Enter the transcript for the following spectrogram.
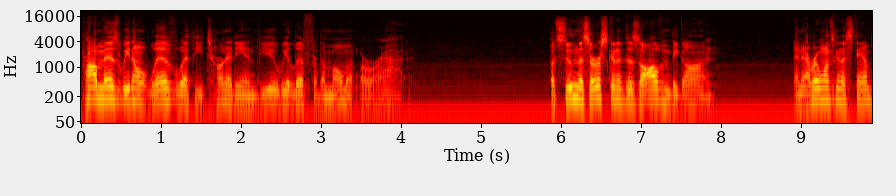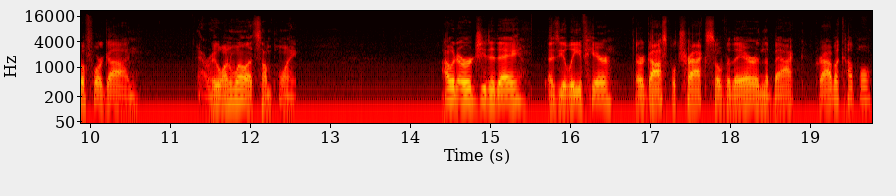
Problem is, we don't live with eternity in view. We live for the moment where we're at. But soon this earth's going to dissolve and be gone. And everyone's going to stand before God. Everyone will at some point. I would urge you today, as you leave here, there are gospel tracts over there in the back. Grab a couple.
